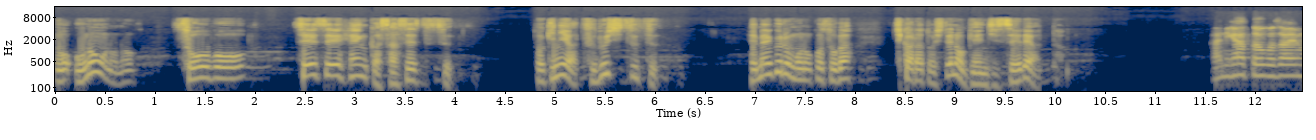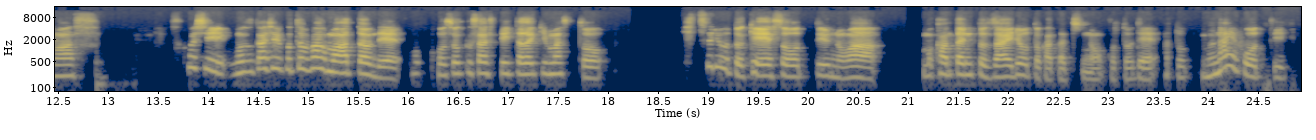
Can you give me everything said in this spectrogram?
の各々の相棒を生成変化させつつ、時には潰しつつ、へめぐるものこそが力としての現実性であった。ありがとうございます。少し難しい言葉もあったので、補足させていただきますと、質量と形相っていうのは、もう簡単に言うと材料と形のことで、あと無内包って言っ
